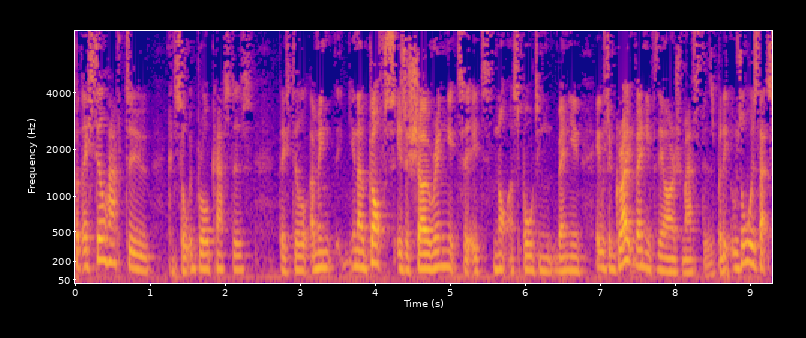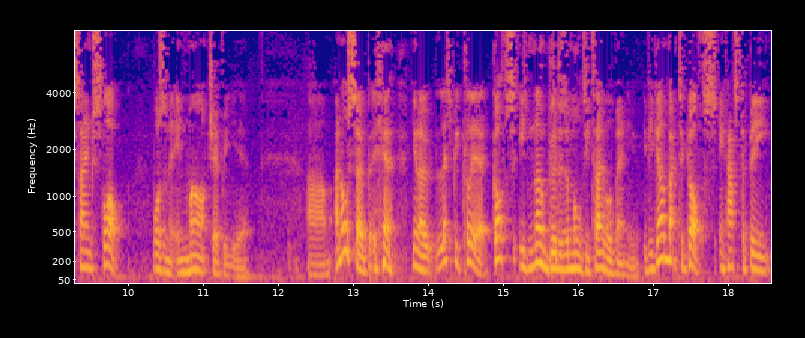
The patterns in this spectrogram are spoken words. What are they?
but they still have to consult with broadcasters. They still, I mean, you know, Goffs is a show ring. It's a, it's not a sporting venue. It was a great venue for the Irish Masters, but it was always that same slot, wasn't it, in March every year. Um, and also, you know, let's be clear, Goffs is no good as a multi-table venue. If you're going back to Goffs, it has to be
